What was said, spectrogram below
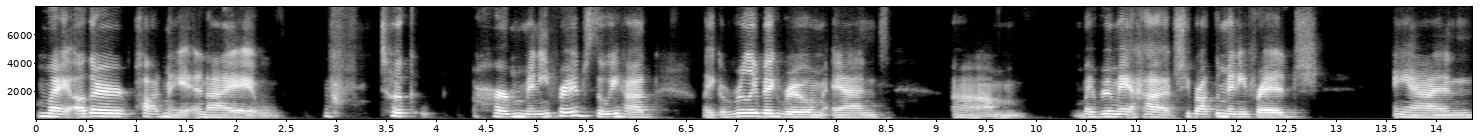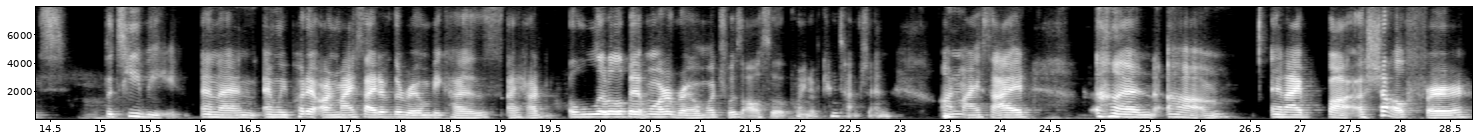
my other podmate and I took her mini fridge. So we had like a really big room, and um, my roommate had she brought the mini fridge and the TV and then and we put it on my side of the room because I had a little bit more room which was also a point of contention on my side. And um and I bought a shelf for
